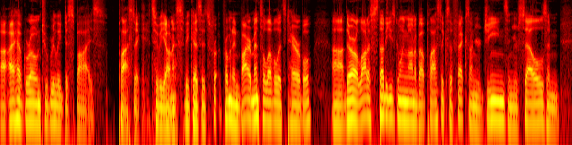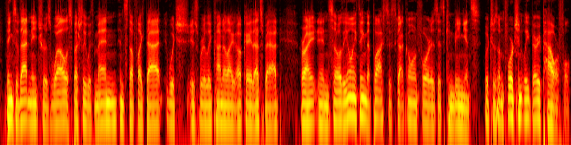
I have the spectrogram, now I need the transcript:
uh, I have grown to really despise plastic, to be honest, because it's fr- from an environmental level, it's terrible. Uh, there are a lot of studies going on about plastic's effects on your genes and your cells and things of that nature as well, especially with men and stuff like that, which is really kind of like, okay, that's bad, right? And so the only thing that plastic's got going for it is its convenience, which is unfortunately very powerful.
